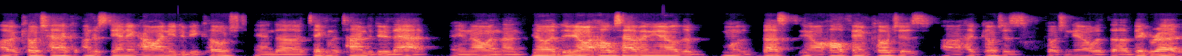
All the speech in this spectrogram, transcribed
uh, Coach Heck understanding how I need to be coached and uh, taking the time to do that, you know, and then, you know, it, you know, it helps having, you know, the one of the best, you know, Hall of Fame coaches, uh, head coaches coaching, you know, with uh, Big Red,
